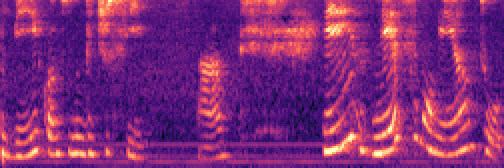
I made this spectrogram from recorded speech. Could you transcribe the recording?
no B2B quanto no B2C. Tá? E nesse momento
